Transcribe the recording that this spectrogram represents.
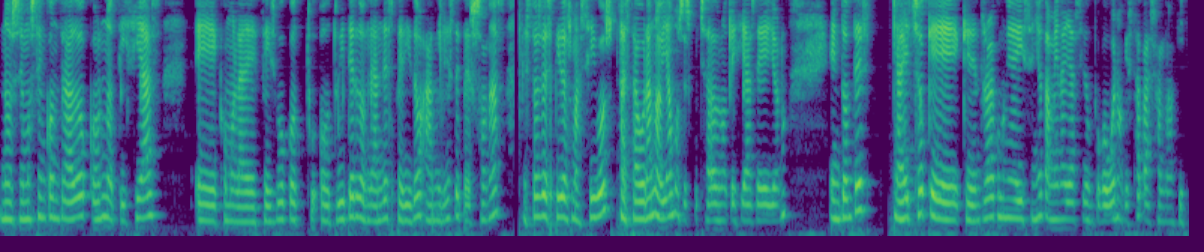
nos hemos encontrado con noticias eh, como la de Facebook o, Twitter, donde han despedido a miles de personas. Estos despidos masivos, hasta ahora no habíamos escuchado noticias de ello, ¿no? Entonces, ha hecho que, dentro de la comunidad de diseño también haya sido un poco, bueno, ¿qué está pasando aquí?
